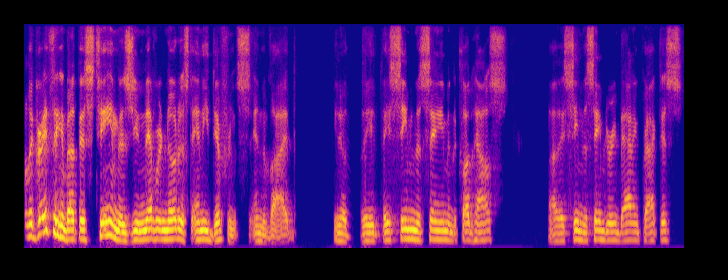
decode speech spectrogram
Well, the great thing about this team is you never noticed any difference in the vibe. You know, they they seem the same in the clubhouse. Uh, they seem the same during batting practice.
